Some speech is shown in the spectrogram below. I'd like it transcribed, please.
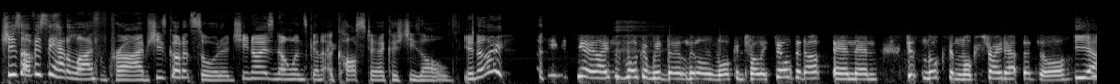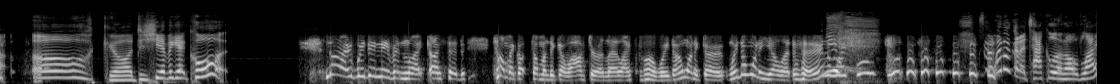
she's obviously had a life of crime. She's got it sorted. She knows no one's going to accost her because she's old. You know. yeah, I just walking with the little walking trolley, fills it up, and then just looks and walks straight out the door. Yeah. Oh God. Did she ever get caught? No, we didn't even like. I said, "Tom, I got someone to go after her." They're like, "Oh, we don't want to go. We don't want to yell at her." And I'm like, well, So we're not going to tackle an old lady.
